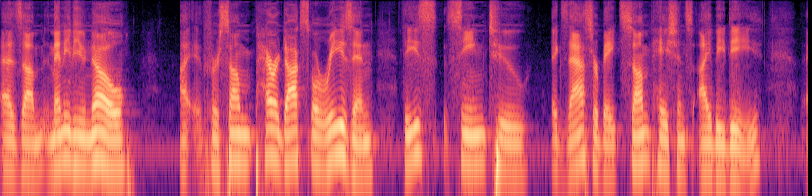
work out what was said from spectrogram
As um, many of you know, I, for some paradoxical reason, these seem to exacerbate some patients' IBD. Uh,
